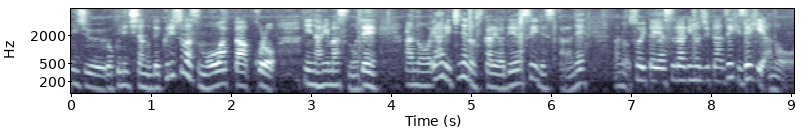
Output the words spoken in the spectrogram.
26日なのでクリスマスも終わった頃になりますのであのやはり1年の疲れが出やすいですからねあのそういった安らぎの時間ぜひぜひあの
